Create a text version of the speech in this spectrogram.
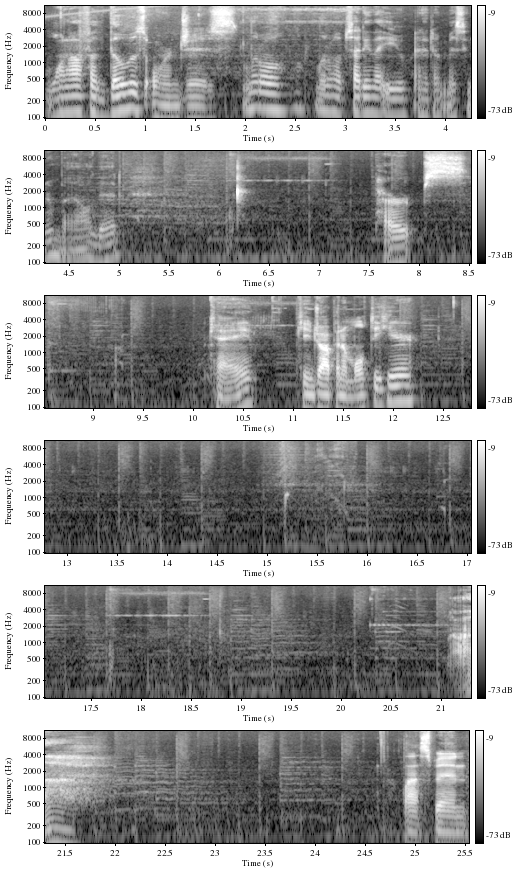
One off of those oranges. A little, little upsetting that you ended up missing them, but all good. Perps. Okay. Can you drop in a multi here? Uh, last spin.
